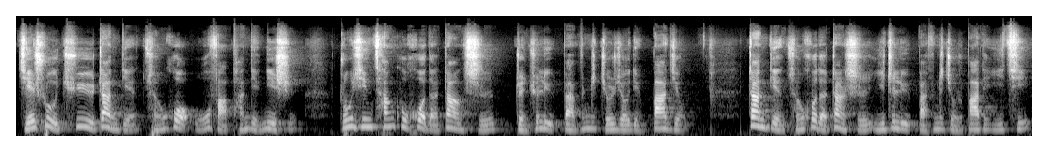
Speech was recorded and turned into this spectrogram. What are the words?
结束区域站点存货无法盘点历史。中心仓库货的账实准确率百分之九十九点八九，站点存货的账实一致率百分之九十八点一七。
